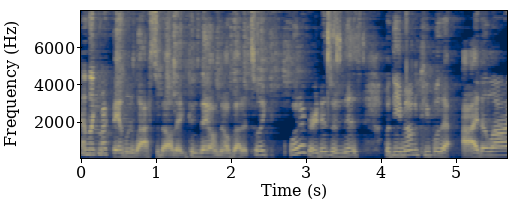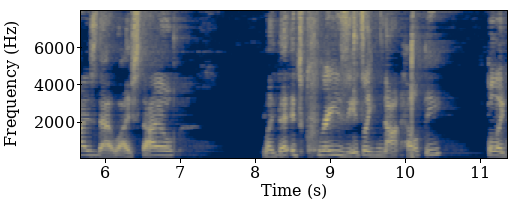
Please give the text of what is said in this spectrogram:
and like my family laughs about it because they all know about it. So like whatever, it is what it is. But the amount of people that idolize that lifestyle, like that, it's crazy. It's like not healthy. But like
